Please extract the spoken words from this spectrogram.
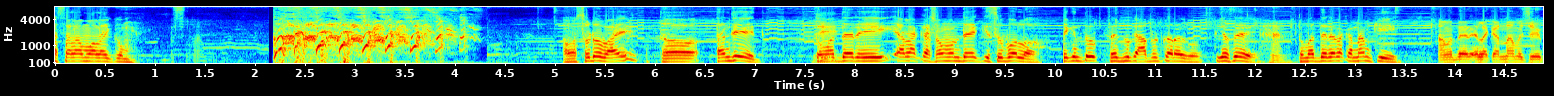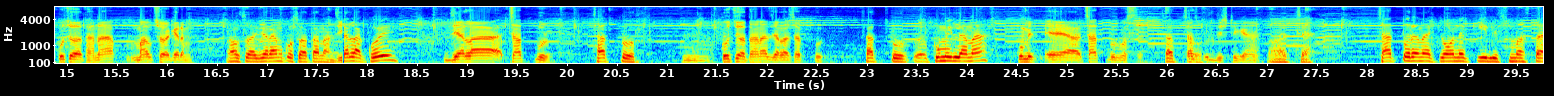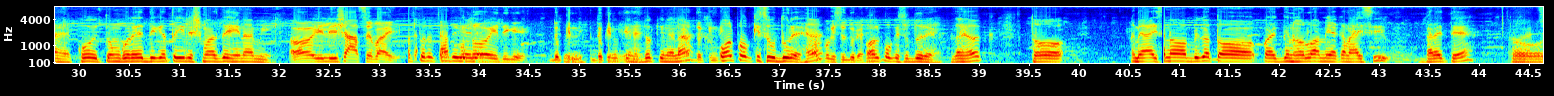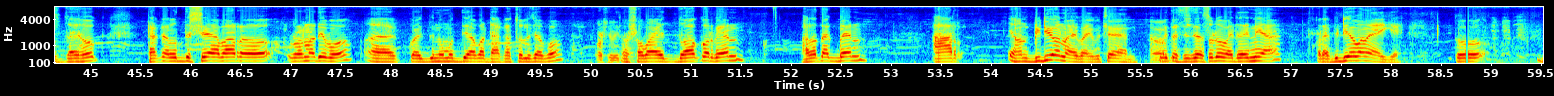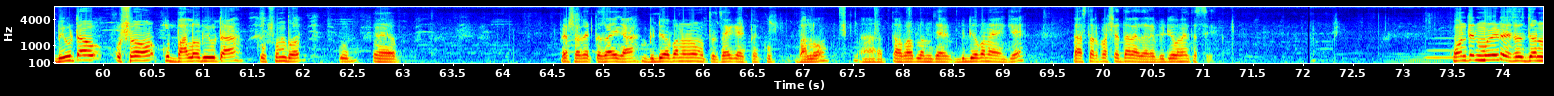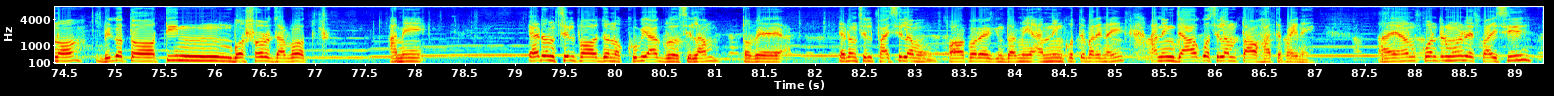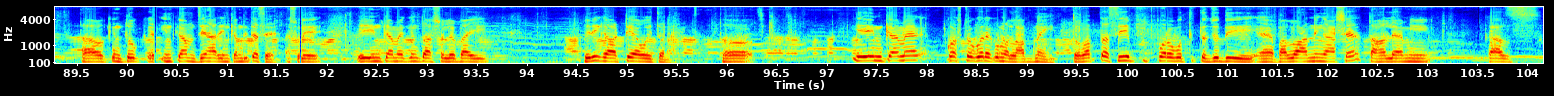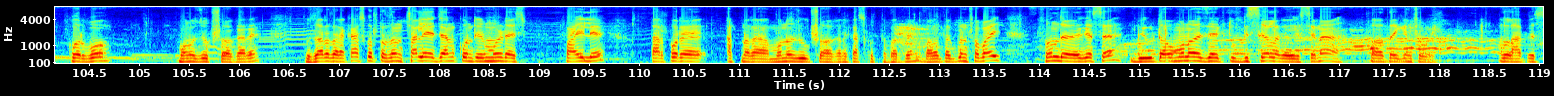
আসসালামু আলাইকুম। আমার ছোট ভাই তো তানজিদ তোমাদের এই এলাকা সম্বন্ধে কিছু বলো। কিন্তু ফেসবুকে আপলোড করা হবে, ঠিক আছে? হ্যাঁ। তোমাদের এলাকার নাম কি? আমাদের এলাকার নাম হচ্ছে কুচুয়া থানা মালসোয়া গ্রাম। মালসুয়া গ্রাম কোসাতানা জি। জেলা কই? জেলা চাঁদপুর। চাঁদপুর। কুচুয়া থানা জেলা চাঁদপুর। চাঁদপুর কুমিল্লা না? কুমিল এ, চাঁদপুর বসে। চাঁদপুর। চাঁদপুর ডিস্ট্রিক্ট হ্যাঁ। আচ্ছা। চাঁদপুরে নাকি অনেক ইলিশ মাছ থাকে। কই তোমার এদিকে তো ইলিশ মাছ দেখি না আমি। ও ইলিশ আছে ভাই। তো এটা? এইদিকে দক্ষিণ দক্ষিণ দিকে হ্যাঁ। দক্ষিণে না? হ্যাঁ। অল্প কিছু দূরে হ্যাঁ? অল্প কিছু দূরে। অল্প কিছু দূরে। যাই হোক তো আমি আইসি না বিগত কয়েকদিন হলো আমি এখানে আইসি বেড়াইতে। তো আচ্ছা। যাই হোক ঢাকার উদ্দেশ্যে আবার রওনা দেব। কয়েকদিনের মধ্যে আবার ঢাকা চলে যাব। সবাই দোয়া করবেন ভালো থাকবেন। আর এখন ভিডিও নাই ভাই বুঝছেন? কইতেছি যে ছোটো ভাইটা নিয়ে ওরা ভিডিও বানায় গে তো ভিউটাও অবশ্য খুব ভালো ভিউটা, খুব সুন্দর, খুব পেশার একটা জায়গা, ভিডিও বানানোর মতো জায়গা একটা খুব ভালো। আর তা ভাবলাম যে ভিডিও বানায় গিয়ে রাস্তার পাশে দাঁড়ায় দাঁড়ায় ভিডিও বানাইতেছি। কন্টেন্ট মনিটাইজের জন্য বিগত তিন বছর যাবত আমি অ্যাডন সিল পাওয়ার জন্য খুবই আগ্রহ ছিলাম। তবে অ্যাডন সিল পাইছিলাম, পাওয়ার পরে কিন্তু আমি আর্নিং করতে পারি নাই। আর্নিং যাও করছিলাম তাও হাতে পাই নাই। আর এখন কন্টেন্ট মনিটাইজ পাইছি, তাও কিন্তু ইনকাম যে হার ইনকাম দিতেছে, আসলে এই ইনকামে কিন্তু আসলে ভাই ফ্রি খাওয়ার টিয়া হইতো না। তো এই ইনকামে কষ্ট করে কোনো লাভ নাই। তো ভাবতেছি পরবর্তীতে যদি ভালো আর্নিং আসে, তাহলে আমি কাজ করব মনোযোগ সহকারে। তো যারা যারা কাজ করতে চান চালিয়ে যান কন্টেন্ট পাইলে তারপরে আপনারা মনোযোগ সহকারে কাজ করতে পারবেন। ভালো থাকবেন সবাই। সন্ধ্যা হয়ে গেছে। ভিউটাও মনে হয় যে একটু ডিসকালার হয়ে গেছে না? ভালো থাকবেন সবাই। আল্লাহ হাফেজ।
